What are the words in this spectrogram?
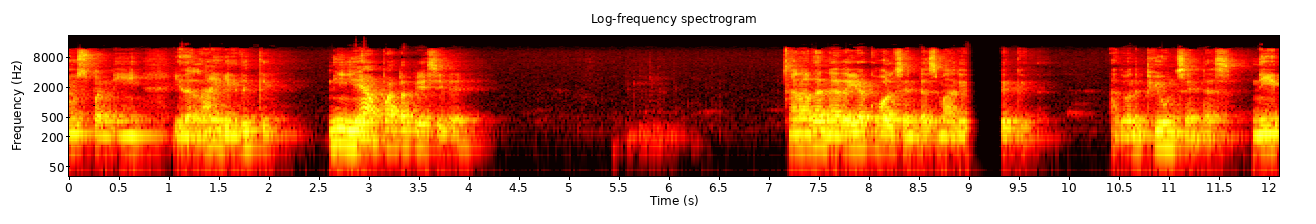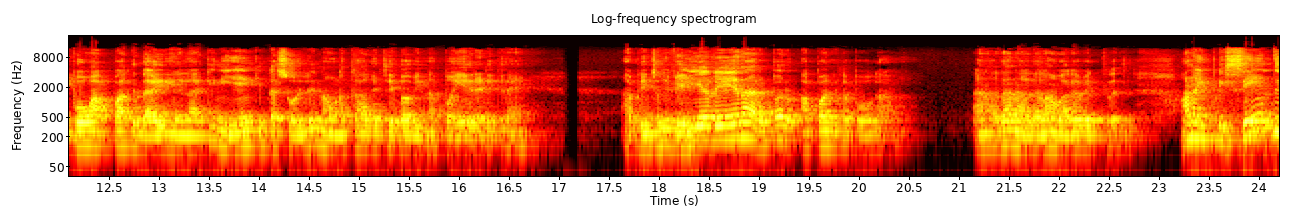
யூஸ் பண்ணி இதெல்லாம் எதுக்கு? நீ ஏன் அப்பாட்ட பேசிடு ஆனால் தான் நிறைய கால் சென்டர்ஸ் மாதிரி இருக்கு. அது வந்து பியூன் சென்டர்ஸ் நீ போ அப்பாவுக்கு தைரியம் இல்லாட்டி நீ என்கிட்ட சொல்லு நான் உனக்காக ஜெப விண்ணப்பம் ஏறெடுக்கிறேன் அப்படின்னு சொல்லி வெளியவே தான் இருப்பார் அப்பா கிட்ட போகாம. அதனால தான் நான் அதெல்லாம் வர வைக்கிறது ஆனால் இப்படி சேர்ந்து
